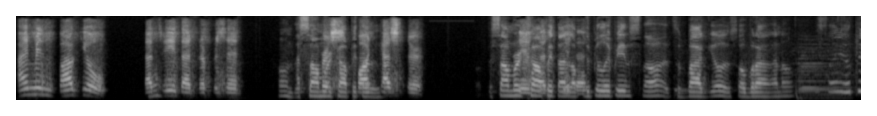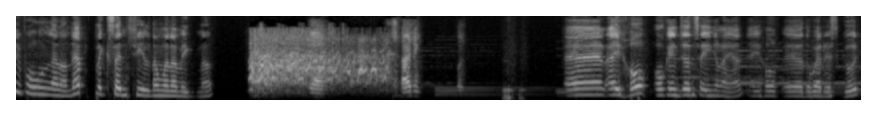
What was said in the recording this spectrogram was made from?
I'm in Baguio. That's me that represent Oh, the summer capital. podcaster. The summer Yeah, capital of the Philippines, no? It's Baguio. Sobrang ano. So, yung tipong ano, Netflix and chill na malamig, no? Yeah. Starting. And I hope okay dyan sa inyo ngayon. I hope uh, the weather is good.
